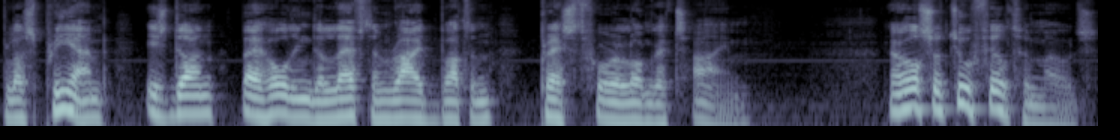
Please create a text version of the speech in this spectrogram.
plus preamp is done by holding the left and right button pressed for a longer time. There are also two filter modes,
